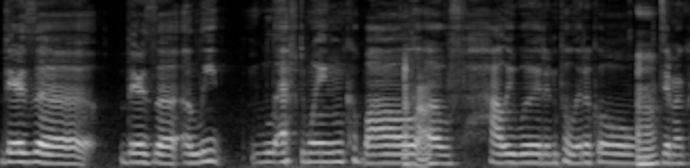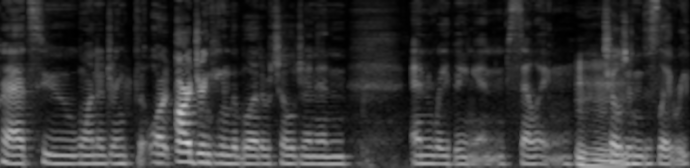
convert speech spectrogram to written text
there's a there's a elite left wing cabal Uh-huh. of Hollywood and political Democrats who want to drink the, or are drinking the blood of children and and raping and selling Mm-hmm. children into slavery.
